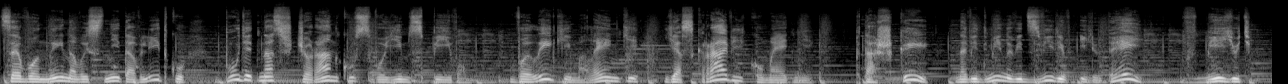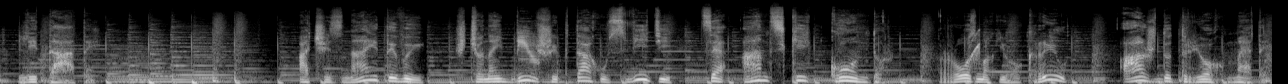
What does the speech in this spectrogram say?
Це вони навесні та влітку будять нас щоранку своїм співом. Великі, маленькі, яскраві й кумедні. Пташки, на відміну від звірів і людей, вміють літати. А чи знаєте ви, що найбільший птах у світі це антський кондор? Розмах його крил аж до трьох метрів.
